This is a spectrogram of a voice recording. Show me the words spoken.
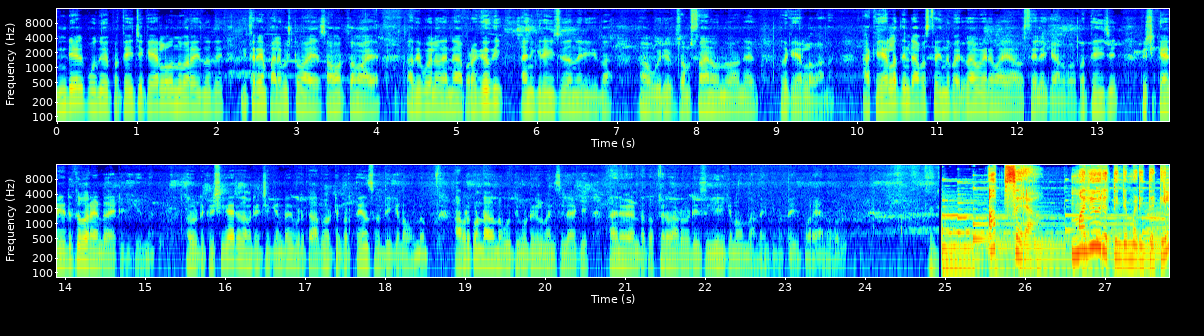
ഇന്ത്യയിൽ പൊതുവെ പ്രത്യേകിച്ച് കേരളം എന്ന് പറയുന്നത് ഇത്രയും ഫലപുഷ്ടമായ സമർത്ഥമായ അതുപോലെ തന്നെ പ്രകൃതി അനുഗ്രഹിച്ചു തന്നിരിക്കുന്ന ഒരു സംസ്ഥാനം എന്ന് പറഞ്ഞാൽ അത് കേരളമാണ്. ആ കേരളത്തിന്റെ അവസ്ഥ ഇന്ന് പരിതാപകരമായ അവസ്ഥയിലേക്കാണ് പ്രത്യേകിച്ച് കൃഷിക്കാരെ എടുത്തു പറയേണ്ടതായിട്ടിരിക്കുന്നത് അതുകൊണ്ട് കൃഷിക്കാരെ സംരക്ഷിക്കേണ്ടത് ഇവിടുത്തെ അതോറിറ്റി പ്രത്യേകം ശ്രദ്ധിക്കണമെന്നും അവർക്കുണ്ടാകുന്ന ബുദ്ധിമുട്ടുകൾ മനസ്സിലാക്കി അതിനുവേണ്ട തത്വര നടപടി സ്വീകരിക്കണമെന്നാണ് എനിക്ക് പ്രത്യേകിച്ച് പറയാനുള്ളത്. അപ്സര മലയോരത്തിന്റെ മടിത്തട്ടിൽ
